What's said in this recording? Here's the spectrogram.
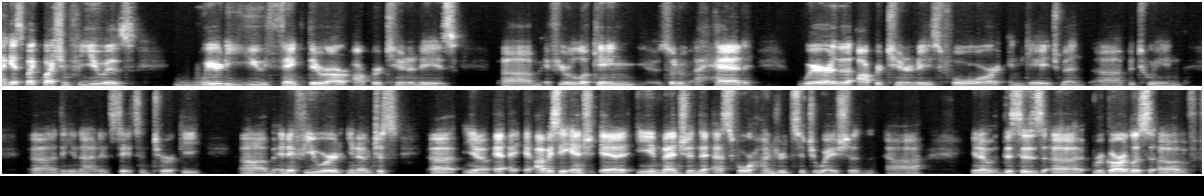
I guess my question for you is where do you think there are opportunities um, if you're looking sort of ahead where are the opportunities for engagement uh, between uh, the united states and turkey um, and if you were you know just uh, you know obviously uh, ian mentioned the s400 situation uh, you know this is uh, regardless of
